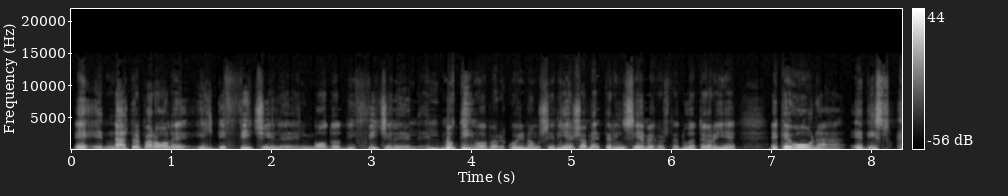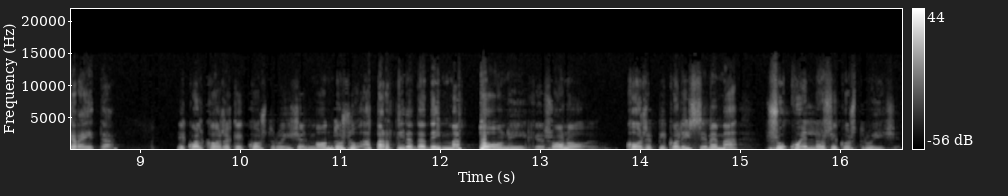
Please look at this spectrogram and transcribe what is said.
E in altre parole, il difficile, il modo difficile, il motivo per cui non si riesce a mettere insieme queste due teorie è che una è discreta, è qualcosa che costruisce il mondo su, a partire da dei mattoni, che sono cose piccolissime, ma su quello si costruisce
